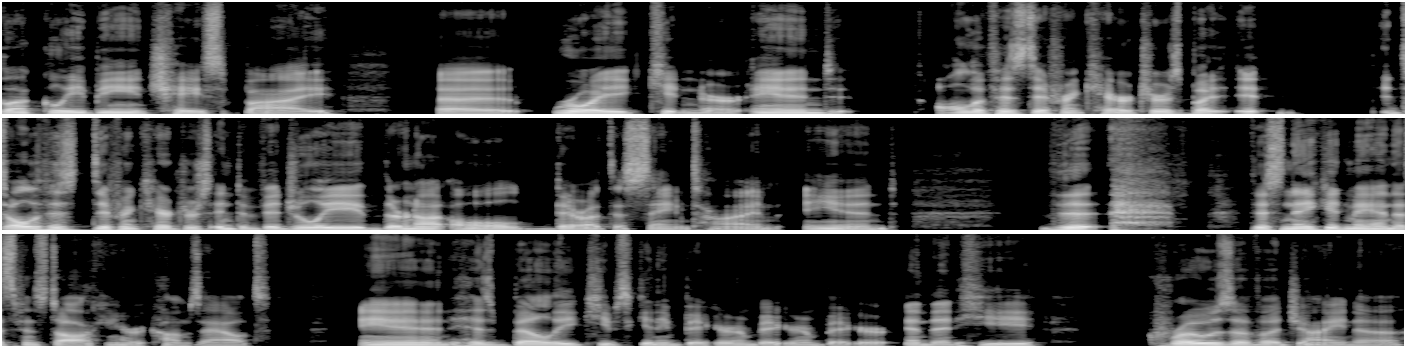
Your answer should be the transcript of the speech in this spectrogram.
buckley being chased by uh rory kinnear and all of his different characters but it it's all of his different characters individually they're not all there at the same time and the this naked man that's been stalking her comes out and his belly keeps getting bigger and bigger and bigger and then he grows a vagina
